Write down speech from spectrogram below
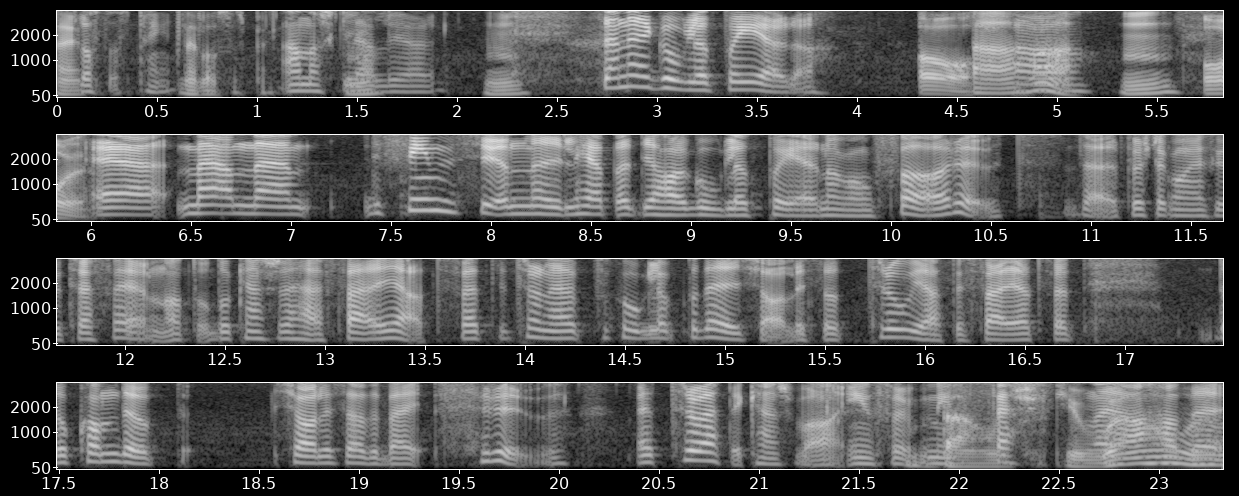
Nej. låtsaspengar. Det är låtsaspengar. Annars skulle jag Mm. aldrig göra det. Mm. Sen har jag googlat på er då. Ja, Aha. Mm. oj. Eh, men eh, det finns ju en möjlighet att jag har googlat på er någon gång förut. Så här, första gången jag skulle träffa er eller något. Och då kanske det här är färgat. För att jag tror när jag googlade på dig Charlie så tror jag att det är färgat. För att då kom det upp Charlie Söderberg fru. Jag tror att det kanske var inför min Bounce fest när jag hade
